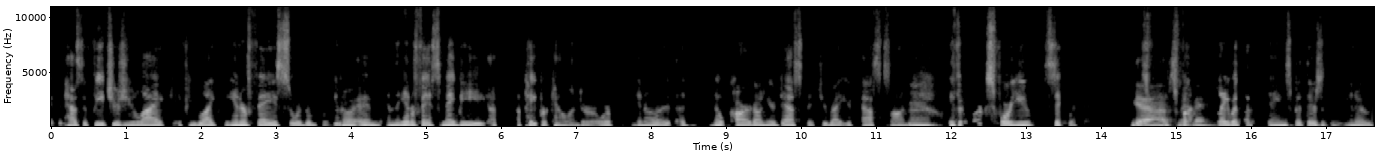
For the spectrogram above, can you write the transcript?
if it has the features you like, if you like the interface or the, you know, and, and the interface may be a, a paper calendar or, you know, a, a note card on your desk that you write your tasks on. Mm. If it works for you, stick with it. Yeah, it's, it's fun to play with other things, but there's you know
